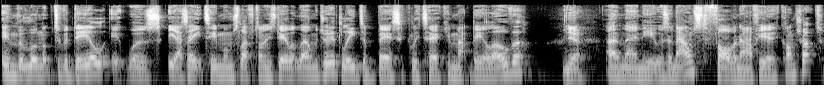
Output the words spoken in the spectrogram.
in the run up to the deal, it was he has 18 months left on his deal at Real Madrid. Leeds are basically taking that deal over. Yeah. And then he was announced four and a half year contract.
